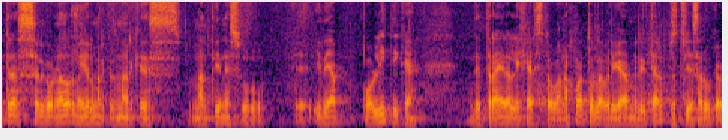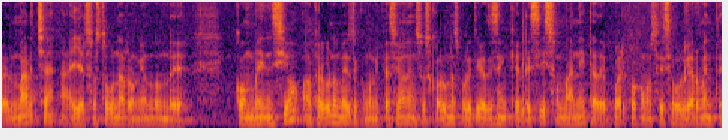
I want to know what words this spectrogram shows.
Mientras el gobernador Miguel Márquez Márquez mantiene su eh, idea política de traer al ejército a Guanajuato, la brigada militar, pues esto ya es que en marcha. Ayer sostuvo una reunión donde convenció, aunque algunos medios de comunicación en sus columnas políticas dicen que les hizo manita de puerco, como se dice vulgarmente,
